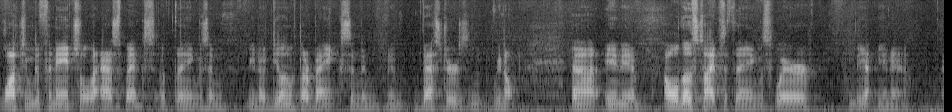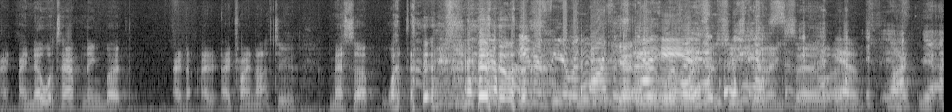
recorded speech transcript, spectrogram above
watching the financial aspects of things, and you know dealing with our banks and, in- investors, and we don't, uh, you know, all those types of things where the you know I, I know what's happening, but I, I, I try not to mess up what Interfere with Martha's yeah, with, with what, what she's Yes. doing. So um, Yeah, Mar- yeah.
